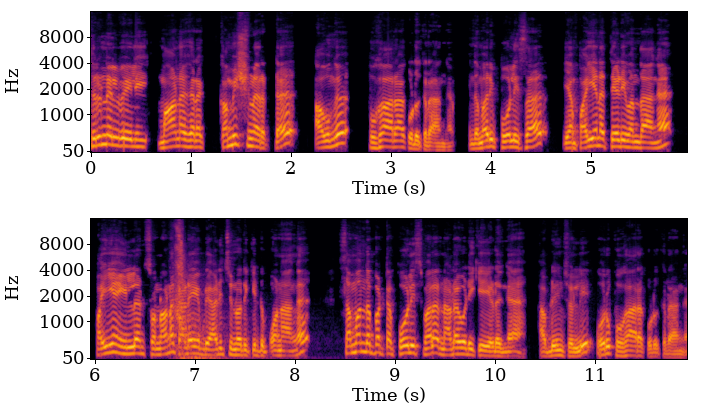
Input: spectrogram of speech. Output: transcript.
திருநெல்வேலி மாநகர கமிஷனர்கிட்ட அவங்க புகாரா கொடுக்குறாங்க. இந்த மாதிரி போலீசார் என் பையனை தேடி வந்தாங்க. பையன் இல்லைன்னு சொன்னோன்னா கடையை இப்படி அடிச்சு நொறுக்கிட்டு போனாங்க. சம்பந்தப்பட்ட போலீஸ் மேல நடவடிக்கை எடுங்க அப்படின்னு சொல்லி ஒரு புகாரை கொடுக்குறாங்க.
